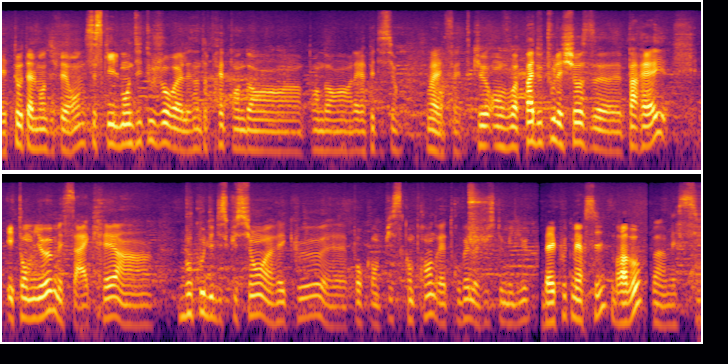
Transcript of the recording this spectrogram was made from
est totalement différente. C'est ce qu'ils m'ont dit toujours, les interprètes, pendant, pendant les répétitions. Ouais. En fait, qu'on ne voit pas du tout les choses euh, pareilles, et tant mieux, mais ça a créé un- beaucoup de discussions avec eux euh, pour qu'on puisse comprendre et trouver le juste milieu. Bah écoute, merci, bravo. Ben, merci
